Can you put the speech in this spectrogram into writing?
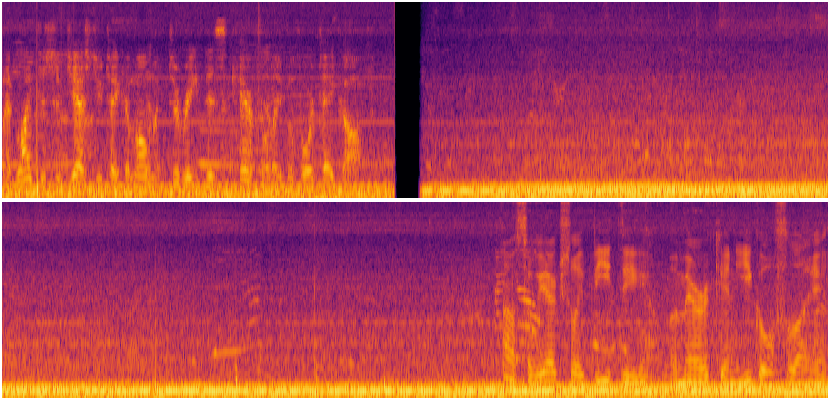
I'd like to suggest you take a moment to read this carefully before takeoff. So we actually beat the American Eagle flight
